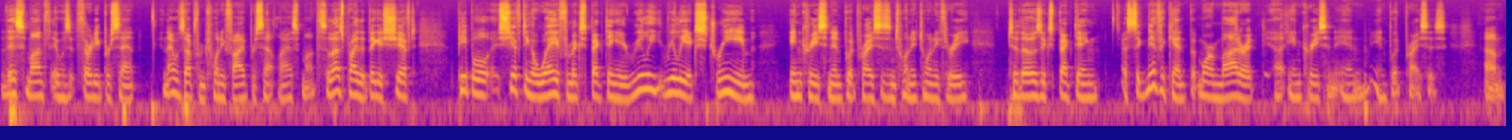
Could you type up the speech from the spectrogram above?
This month, it was at 30% and that was up from 25% last month. So that's probably the biggest shift. People shifting away from expecting a really, really extreme increase in input prices in 2023 to those expecting a significant but more moderate uh, increase in, in input prices. Um,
